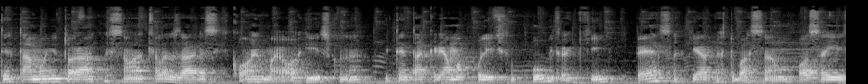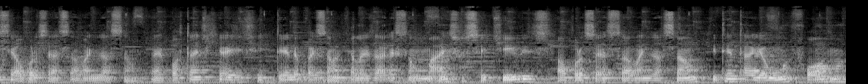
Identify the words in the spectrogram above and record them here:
tentar monitorar quais são aquelas áreas que correm o maior risco, né? E tentar criar uma política pública que peça que a perturbação possa iniciar o processo de savanização. É importante que a gente entenda quais são aquelas áreas que são mais suscetíveis ao processo de savanização e tentar de alguma forma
